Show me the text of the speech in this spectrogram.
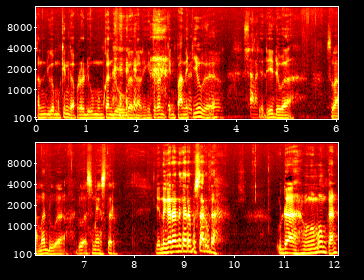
Kan juga mungkin nggak perlu diumumkan juga kali. Itu kan bikin panik juga. Syarat. Jadi dua selama dua dua semester. Ya negara-negara besar udah udah mengumumkan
